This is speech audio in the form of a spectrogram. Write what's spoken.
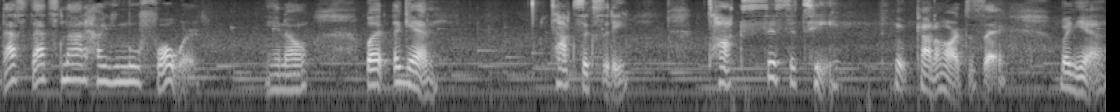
That's that's not how you move forward. You know? But again, toxicity. Toxicity. kind of hard to say. But yeah,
